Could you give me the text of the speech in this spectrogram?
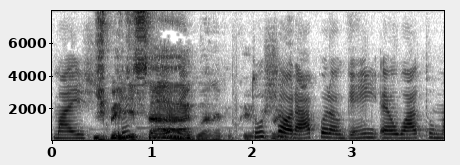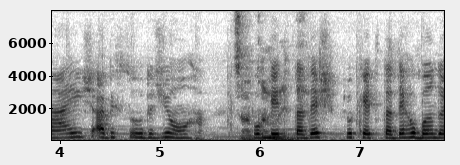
Mas. Desperdiçar Fremen, água, né? Porque, Tu chorar por alguém é o ato mais absurdo de honra. Porque Exatamente. tu, tá des- porque tu tá derrubando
